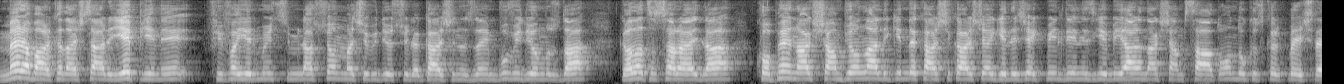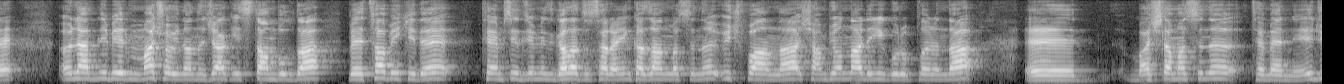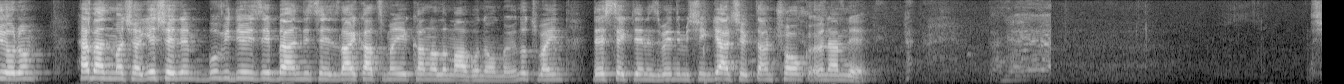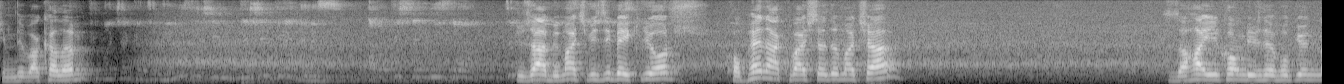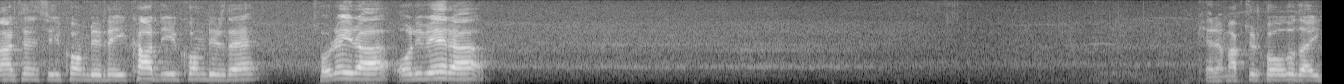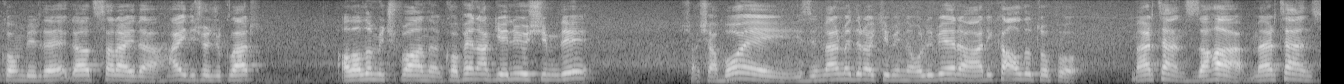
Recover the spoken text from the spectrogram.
Merhaba arkadaşlar yepyeni FIFA 23 simülasyon maçı videosuyla karşınızdayım. Bu videomuzda Galatasaray'la Kopenhag Şampiyonlar Ligi'nde karşı karşıya gelecek. Bildiğiniz gibi yarın akşam saat 19.45'te önemli bir maç oynanacak İstanbul'da ve tabii ki de temsilcimiz Galatasaray'ın kazanmasını 3 puanla Şampiyonlar Ligi gruplarında eee, başlamasını temenni ediyorum. Hemen maça geçelim. Bu videoyu izleyip beğendiyseniz like atmayı, kanalıma abone olmayı unutmayın. Destekleriniz benim için gerçekten çok önemli. Şimdi bakalım. Güzel bir maç bizi bekliyor. Kopenhag başladı maça. Zaha ilk 11'de bugün. Mertens ilk 11'de. Icardi ilk 11'de. Torreira, Oliveira. Kerem Aktürkoğlu da ilk 11'de. Galatasaray'da. Haydi çocuklar. Alalım 3 puanı. Kopenhag geliyor şimdi. Şaşa Boy izin vermedi rakibine. Oliveira harika aldı topu. Mertens, Zaha, Mertens.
